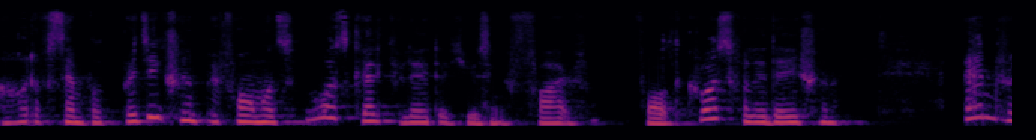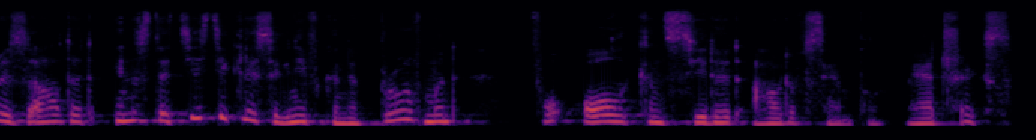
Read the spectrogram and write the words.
Out-of-sample prediction performance was calculated using five-fold cross-validation and resulted in statistically significant improvement for all considered out-of-sample metrics.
